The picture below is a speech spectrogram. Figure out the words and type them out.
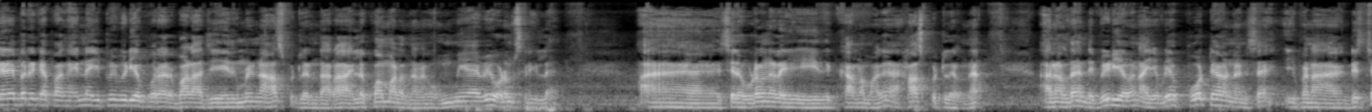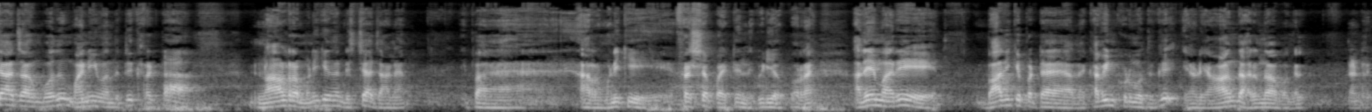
நிறைய பேர் கேட்பாங்க என்ன இப்போ வீடியோ போகிறாரு பாலாஜி? இதுக்கு முன்னாடி நான் ஹாஸ்பிட்டலில் இருந்தாரா? இல்லை கோமாவில் இருந்தாங்க உண்மையாகவே உடம்பு சரியில்லை. சில உடல்நிலை இது காரணமாக ஹாஸ்பிட்டலில் இருந்தேன். அதனால தான் இந்த வீடியோவை நான் எப்படியோ போட்டே நினச்சேன். இப்போ நான் டிஸ்சார்ஜ் ஆகும்போது மணி வந்துட்டு கரெக்டாக நாலரை மணிக்கு தான் டிஸ்சார்ஜ் ஆனேன். இப்போ ஆறரை மணிக்கு ஃப்ரெஷ்ஷப் ஆகிட்டு இந்த வீடியோ போடுறேன். அதே மாதிரி பாதிக்கப்பட்ட அந்த கவின் குடும்பத்துக்கு என்னுடைய ஆழ்ந்த அருந்தாபங்கள். நன்றி.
